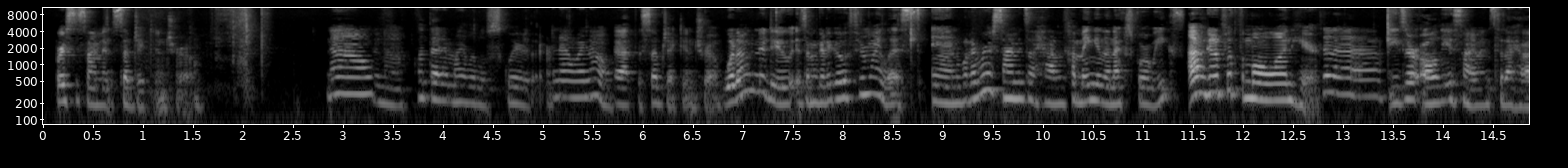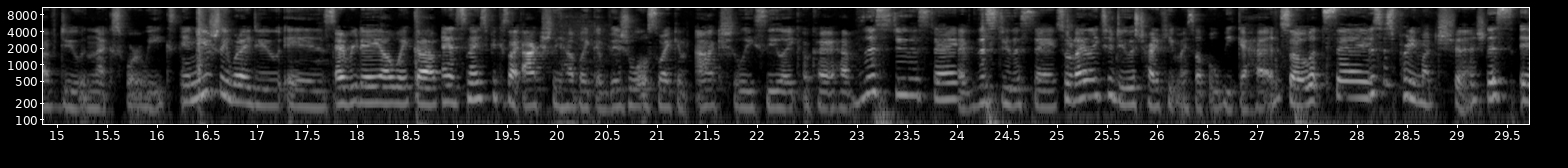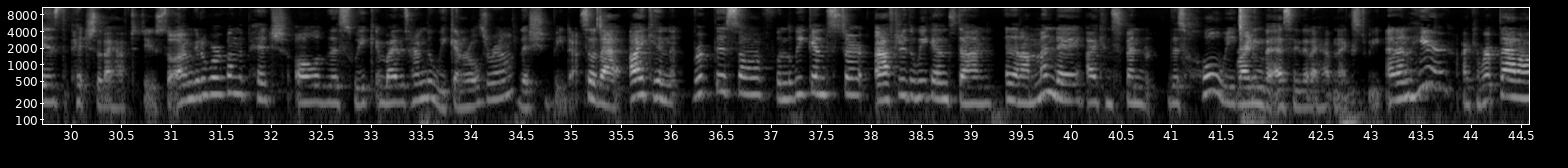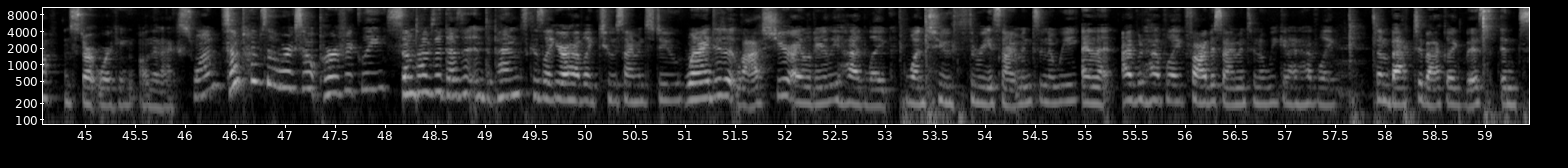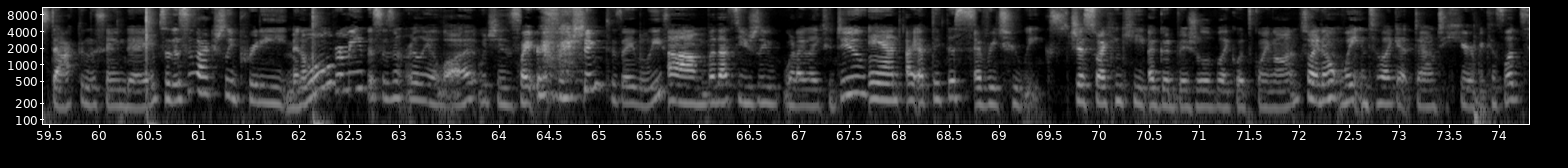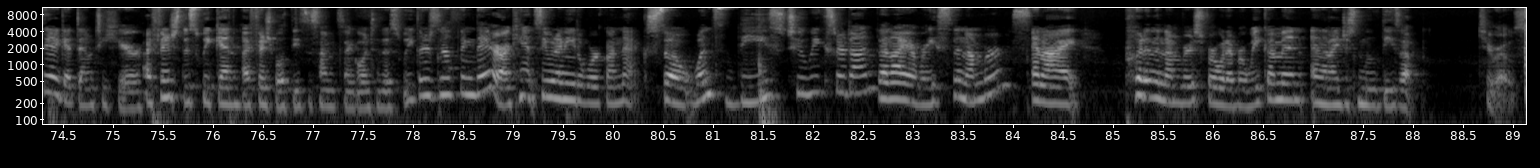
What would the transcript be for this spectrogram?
First assignment, subject intro. Now, I'm gonna put that in my little square there. Now I know. I got the subject intro. What I'm gonna do is I'm gonna go through my list and whatever assignments I have coming in the next four weeks, I'm gonna put them all on here. Ta-da! These are all the assignments that I have due in the next four weeks. And usually what I do is every day I'll wake up and it's nice because I actually have like a visual so I can actually see like, okay, I have this due this day, I have this due this day. So what I like to do is try to keep myself a week ahead. So let's say this is pretty much finished. This is the pitch that I have to do. So I'm gonna work on the pitch all of this week and by the time the weekend rolls around, this should be done. So that I can rip this off when the weekend start after the weekend's done and then on Monday I can spend this whole week writing the essay that I have next week. And then here I can rip that off and start working on the next one. Sometimes that works out perfectly. Sometimes it doesn't. It depends because like here I have like two assignments due. When I did it last year, I literally had like one, two, three assignments in a week and then I would have like five assignments in a week and I'd have like them back to back like this and stacked in the same day. So this is actually pretty minimal for me. This isn't really a lot, which is quite refreshing to say the least. Um, but that's usually what I like to do. And I update this every two weeks just so I can keep a good visual of like what's going on. So I don't wait until I get down to here because let's say I get down to here. I finish this weekend. I finish both these assignments and I go into this week. There's nothing there. I can't see what I need to work on next. So once these two weeks are done, then I erase the numbers and I put in the numbers for whatever week I'm in, and then I just move these up two rows.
